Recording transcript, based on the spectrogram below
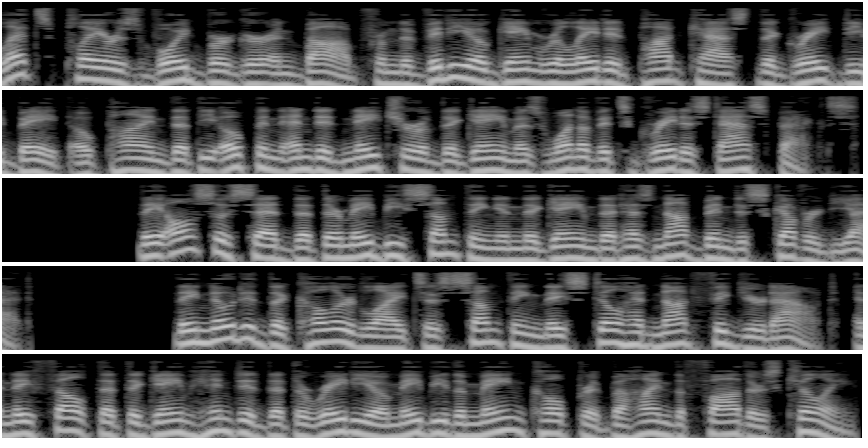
Let's Players Voidburger and Bob from the video game-related podcast The Great Debate opined that the open-ended nature of the game is one of its greatest aspects. They also said that there may be something in the game that has not been discovered yet. They noted the colored lights as something they still had not figured out, and they felt that the game hinted that the radio may be the main culprit behind the father's killing.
